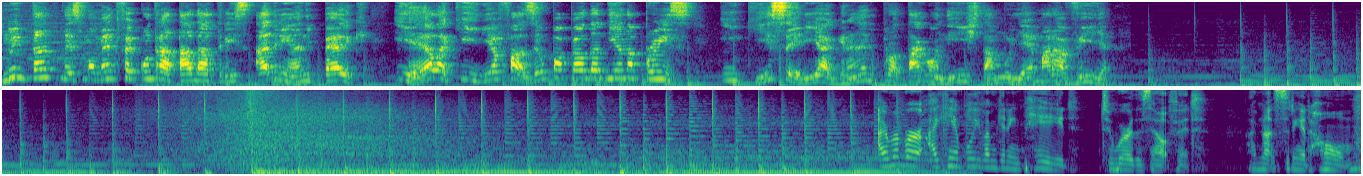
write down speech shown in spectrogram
No entanto, nesse momento foi contratada a atriz Adriane Pellick e ela que iria fazer o papel da Diana Prince e que seria a grande protagonista, a Mulher Maravilha, can't believe I'm getting paid to wear this outfit. I'm not sitting at home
